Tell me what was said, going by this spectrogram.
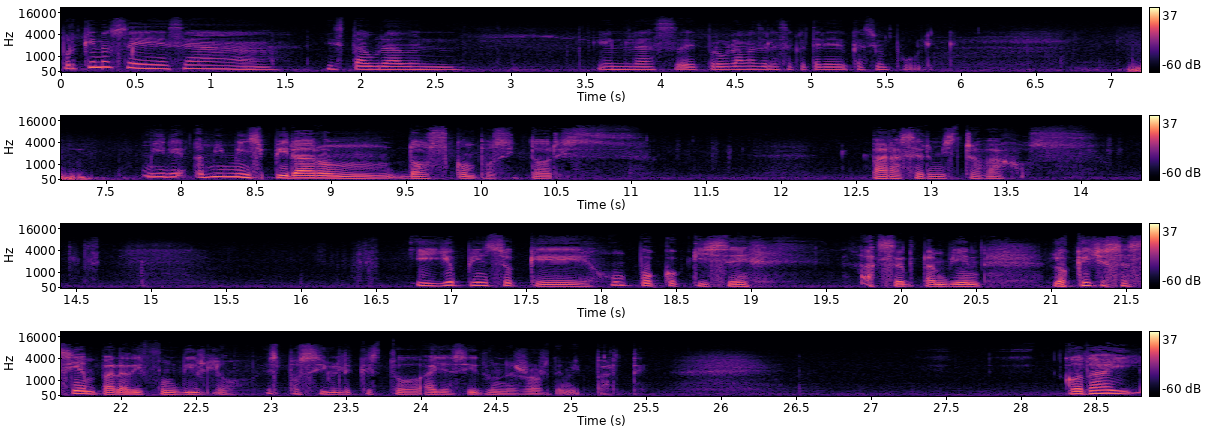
por qué no se, se ha instaurado en, en los eh, programas de la Secretaría de Educación Pública? Mire, a mí me inspiraron dos compositores para hacer mis trabajos. Y yo pienso que un poco quise hacer también lo que ellos hacían para difundirlo. Es posible que esto haya sido un error de mi parte. Kodai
